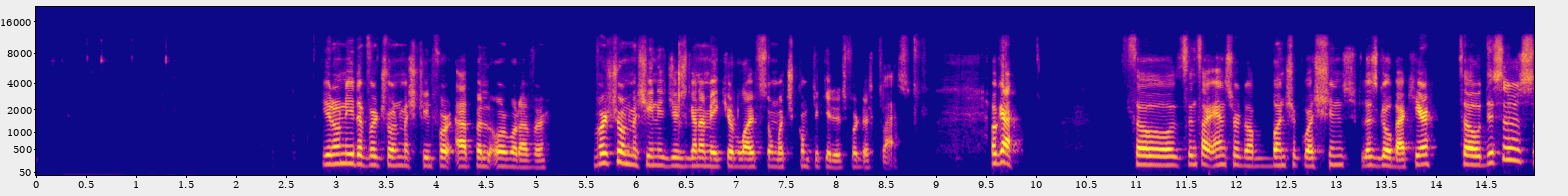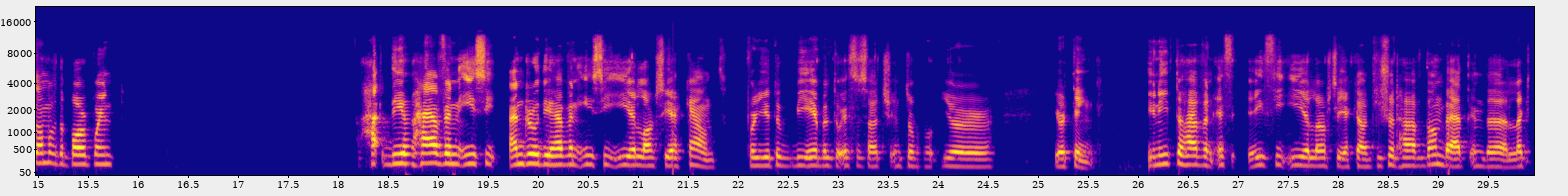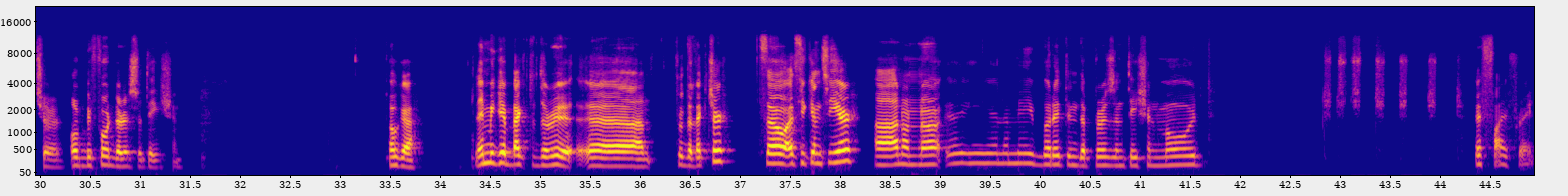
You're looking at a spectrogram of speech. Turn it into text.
You don't need a virtual machine for Apple or whatever. Virtual machine is just gonna make your life so much complicated for this class. Okay. So since I answered a bunch of questions, let's go back here. So this is some of the PowerPoint do you have an EC Andrew? Do you have an ECE LRC account for you to be able to SSH into your your thing? You need to have an ECE LRC account. You should have done that in the lecture or before the recitation. Okay, let me get back to the uh, to the lecture. So as you can see here, uh, I don't know. Uh, let me put it in the presentation mode. F5, right?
